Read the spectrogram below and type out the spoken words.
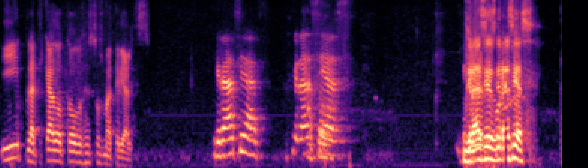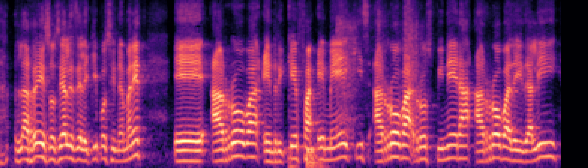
y platicado todos estos materiales. Gracias. Gracias. Gracias, gracias. Las redes sociales del equipo Cinemanet, eh, arroba Enriquefa MX, arroba Rospinera, arroba de Idalí,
